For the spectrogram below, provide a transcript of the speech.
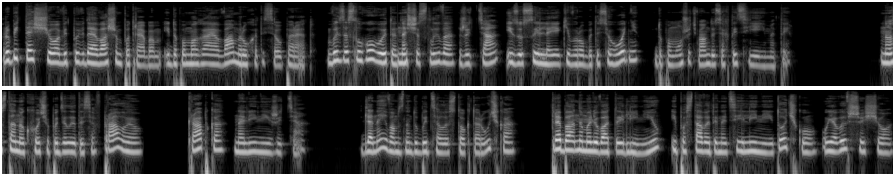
Робіть те, що відповідає вашим потребам і допомагає вам рухатися вперед. Ви заслуговуєте на щасливе життя і зусилля, які ви робите сьогодні, допоможуть вам досягти цієї мети. Наостанок хочу поділитися вправою крапка на лінії життя. Для неї вам знадобиться листок та ручка. Треба намалювати лінію і поставити на цій лінії точку, уявивши, що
